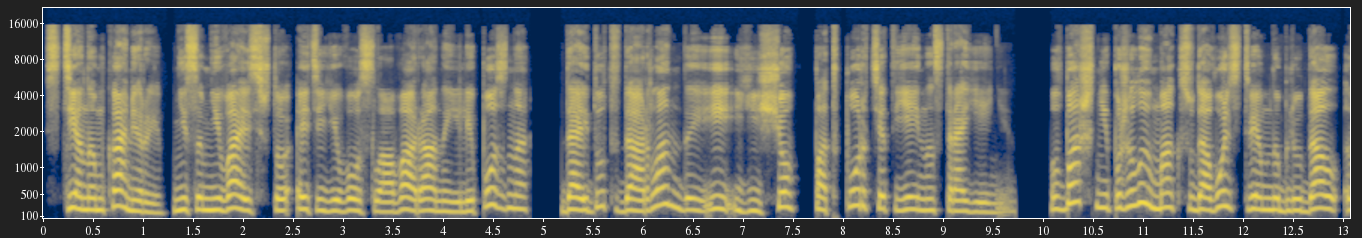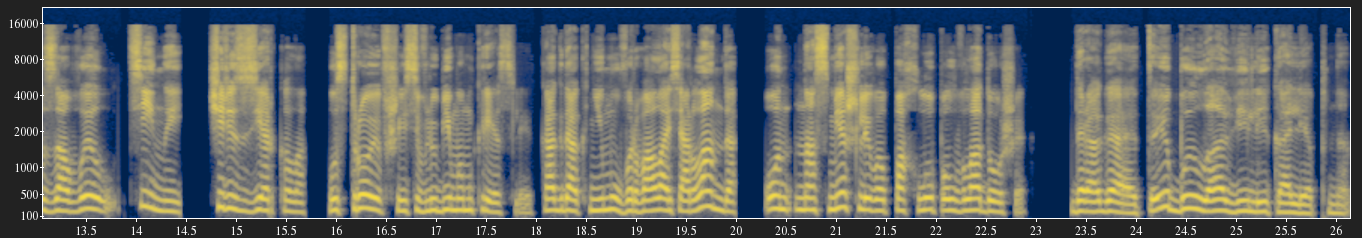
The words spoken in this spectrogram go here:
стенам камеры, не сомневаясь, что эти его слова рано или поздно дойдут до Орланды и еще подпортят ей настроение. В башне пожилой маг с удовольствием наблюдал за Вэл Тиной через зеркало, устроившись в любимом кресле. Когда к нему ворвалась Орландо, он насмешливо похлопал в ладоши. «Дорогая, ты была великолепна.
